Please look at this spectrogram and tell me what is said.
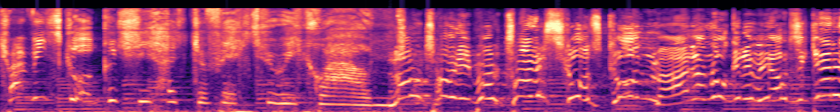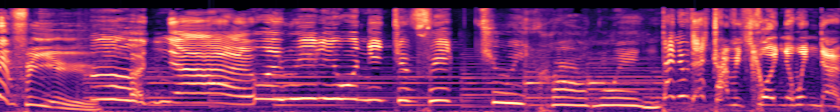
Travis Scott because she has the victory crown. No, Tony, bro. Travis Scott's gone, man. I'm not gonna be able to get it for you. Oh no, I really wanted the victory crown win. Daniel, that's Travis Scott in the window.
